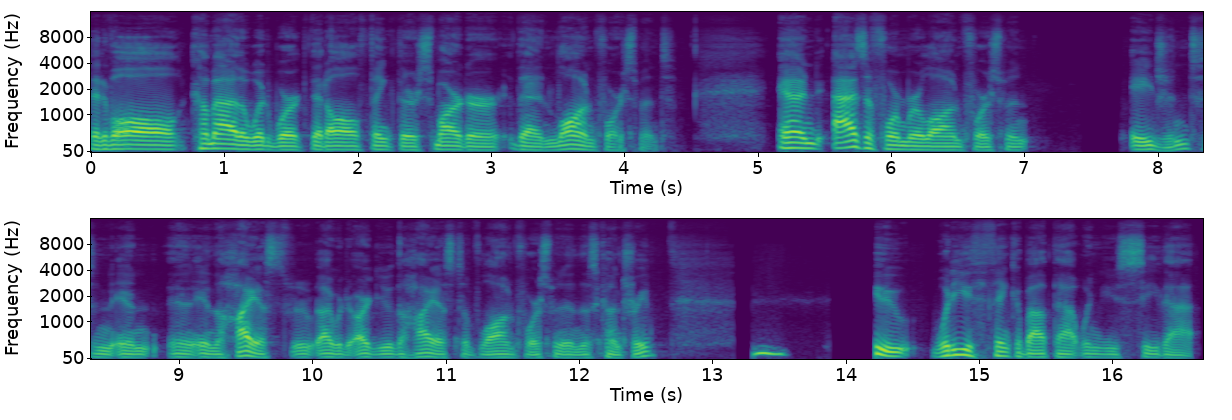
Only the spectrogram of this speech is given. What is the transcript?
that have all come out of the woodwork that all think they're smarter than law enforcement. And as a former law enforcement agent and in, in, in, the highest, I would argue, the highest of law enforcement in this country, mm. you, what do you think about that when you see that?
